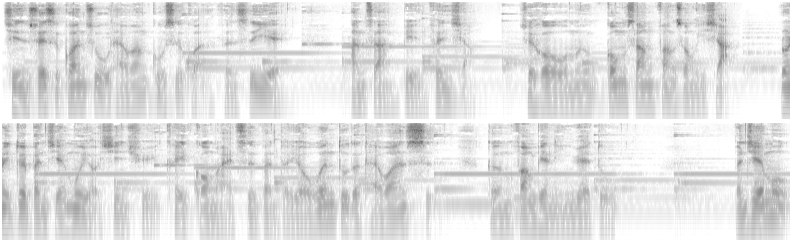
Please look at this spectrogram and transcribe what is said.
请随时关注台湾故事馆粉丝页，按赞并分享。最后，我们工商放送一下：若你对本节目有兴趣，可以购买纸本的《有温度的台湾史》，更方便您阅读。本节目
